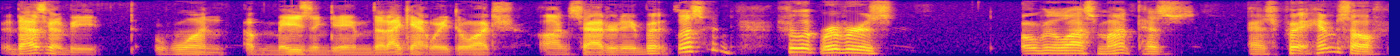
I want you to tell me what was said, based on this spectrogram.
that's going to be one amazing game that I can't wait to watch on Saturday. But listen, Philip Rivers over the last month has has put himself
